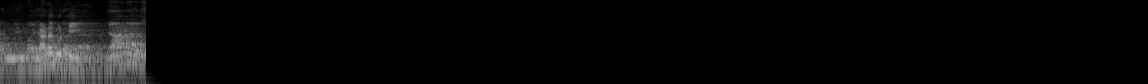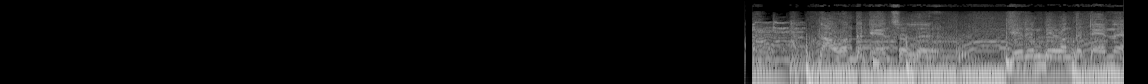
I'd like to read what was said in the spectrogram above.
கண்டிப்பாக கடைக்குட்டி. ஏன்னா வந்துட்டேன்னு சொல்லு. திரும்பி வந்துட்டேன்னு.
